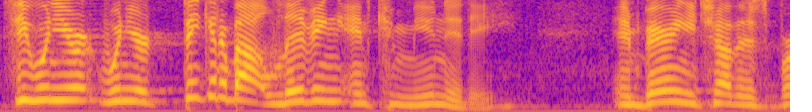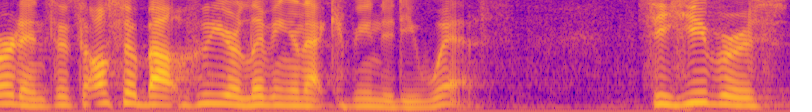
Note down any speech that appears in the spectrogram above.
See, when you're, when you're thinking about living in community and bearing each other's burdens, it's also about who you're living in that community with. See, Hebrews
